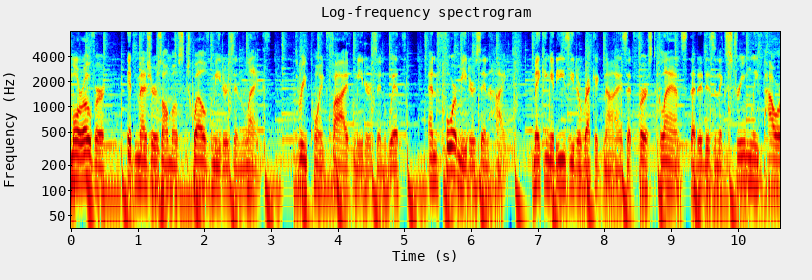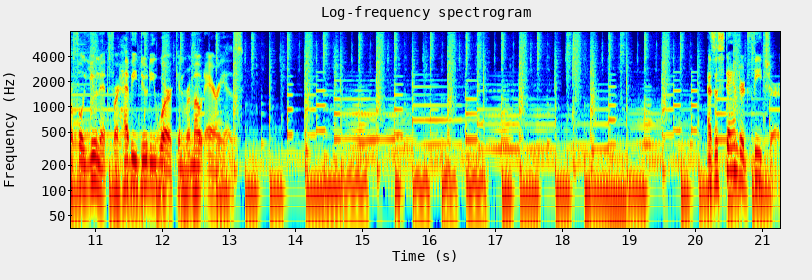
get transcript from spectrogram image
Moreover, it measures almost 12 meters in length, 3.5 meters in width, and 4 meters in height making it easy to recognize at first glance that it is an extremely powerful unit for heavy-duty work in remote areas. As a standard feature,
